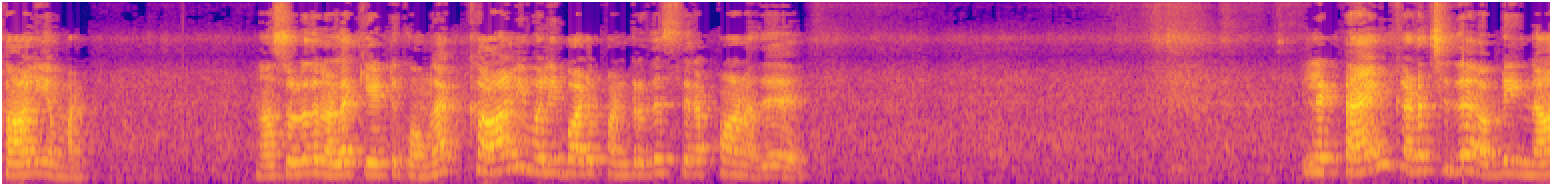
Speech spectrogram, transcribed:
காளியம்மன். நான் சொல்றது நல்லா கேட்டுக்கோங்க. காளி வழிபாடு பண்றது சிறப்பானது. இல்ல டைம் கிடைச்சது அப்படின்னா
